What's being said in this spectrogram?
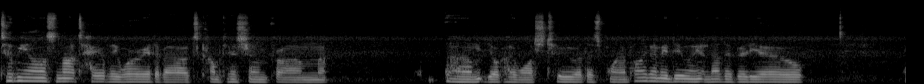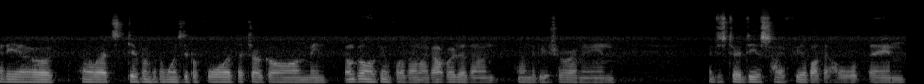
to be honest, I'm not terribly worried about competition from um, Yokai Watch 2 at this point. I'm probably going to be doing another video, video oh, that's different from the ones did before that are gone. I mean, don't go looking for them, I got rid of them, and to be sure, I mean, I just did this how I feel about the whole thing.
